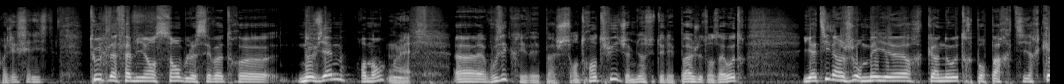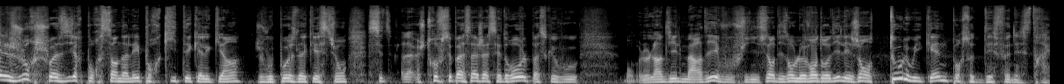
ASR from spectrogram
projectionniste. Toute la famille ensemble, c'est votre euh, neuvième roman? Ouais. Euh, vous écrivez page 138. J'aime bien citer les pages de temps à autre. Y a-t-il un jour meilleur qu'un autre pour partir? Quel jour choisir pour s'en aller, pour quitter quelqu'un? Je vous pose la question. Je trouve ce passage assez drôle parce que vous, bon, le lundi, le mardi, vous finissez en disant le vendredi, les gens ont tout le week-end pour se défenestrer.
